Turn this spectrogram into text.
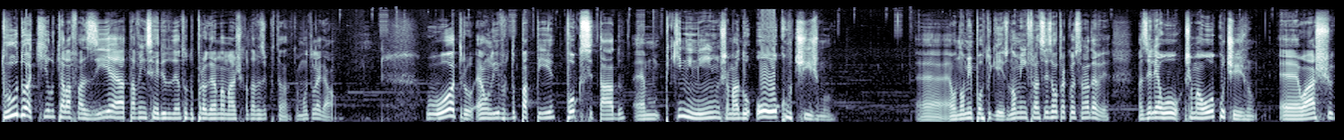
tudo aquilo que ela fazia estava inserido dentro do programa mágico que ela estava executando, que é muito legal. O outro é um livro do Papi, pouco citado, é um pequenininho, chamado O Ocultismo. É, é o nome em português. O nome em francês é outra coisa, nada a ver. Mas ele é o, chama O Ocultismo. É, eu acho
